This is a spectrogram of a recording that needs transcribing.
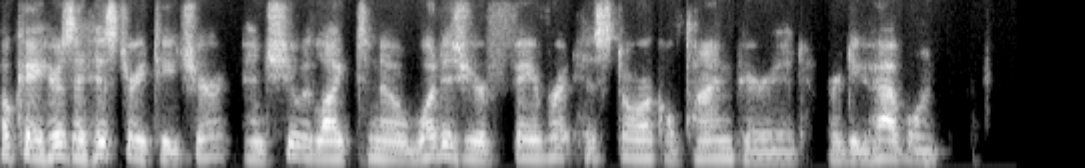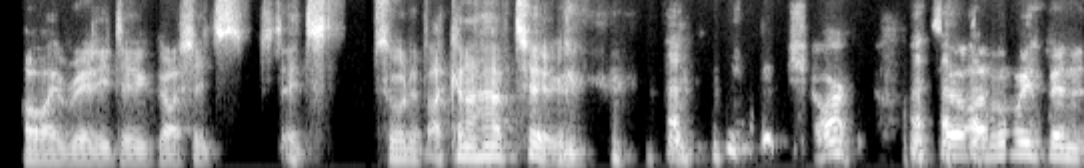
okay, here's a history teacher, and she would like to know what is your favorite historical time period, or do you have one? Oh, I really do. Gosh, it's it's sort of. I can I have two? sure. so I've always been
